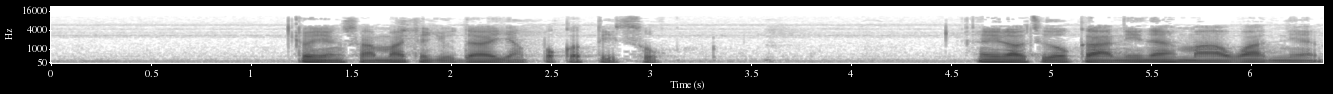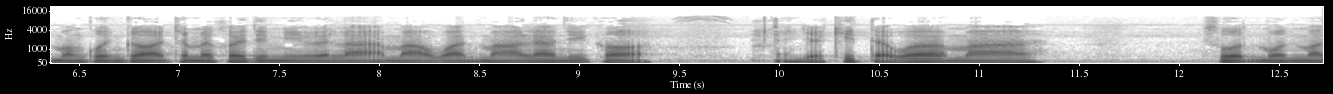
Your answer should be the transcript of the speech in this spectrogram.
ๆ ก็ยังสามารถจะอยู่ได้อย่างปกติสุข ให้เราถือโอกาสนี้นะ มาวัดเนี่ย บางคนก็จะไม่ค่อยได้มีเวลามาวัดมาแล้วนี่ก็ อย่าคิดแต่ว่ามาสวดมนต์มา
